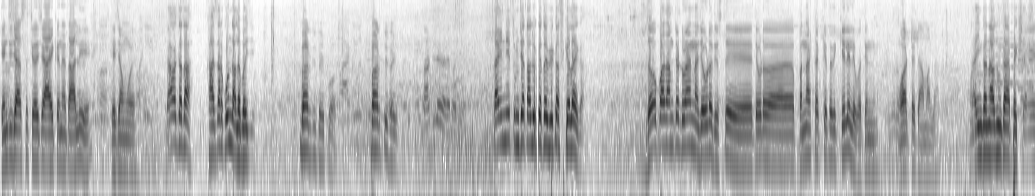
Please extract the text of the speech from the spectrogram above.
त्यांची जास्त चर्चा ऐकण्यात आली आहे त्याच्यामुळे. काय वाटतं दादा खासदार कोण झालं पाहिजे? भारतीताई पवार. भारतीताई ताईंनी तुमच्या तालुक्याचा विकास केलाय का? जवळपास आमच्या डोळ्यांना जेवढं दिसतंय तेवढं पन्नास टक्के तरी केलेले बा त्यांनी. वाटतंय ते आम्हाला. ताईंकडनं अजून काय अपेक्षा? आहे?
